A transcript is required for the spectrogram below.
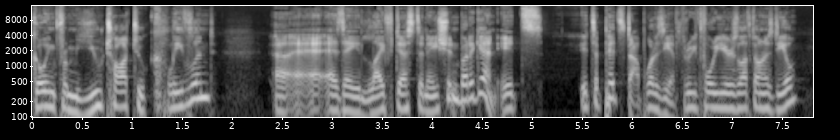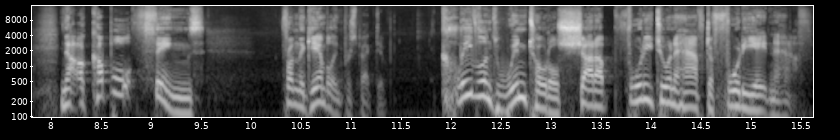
going from Utah to Cleveland uh, as a life destination. But again, it's it's a pit stop. What does he have? Three, four years left on his deal. Now, a couple things from the gambling perspective. Cleveland's win total shot up 42 and a half to 48 and a half.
